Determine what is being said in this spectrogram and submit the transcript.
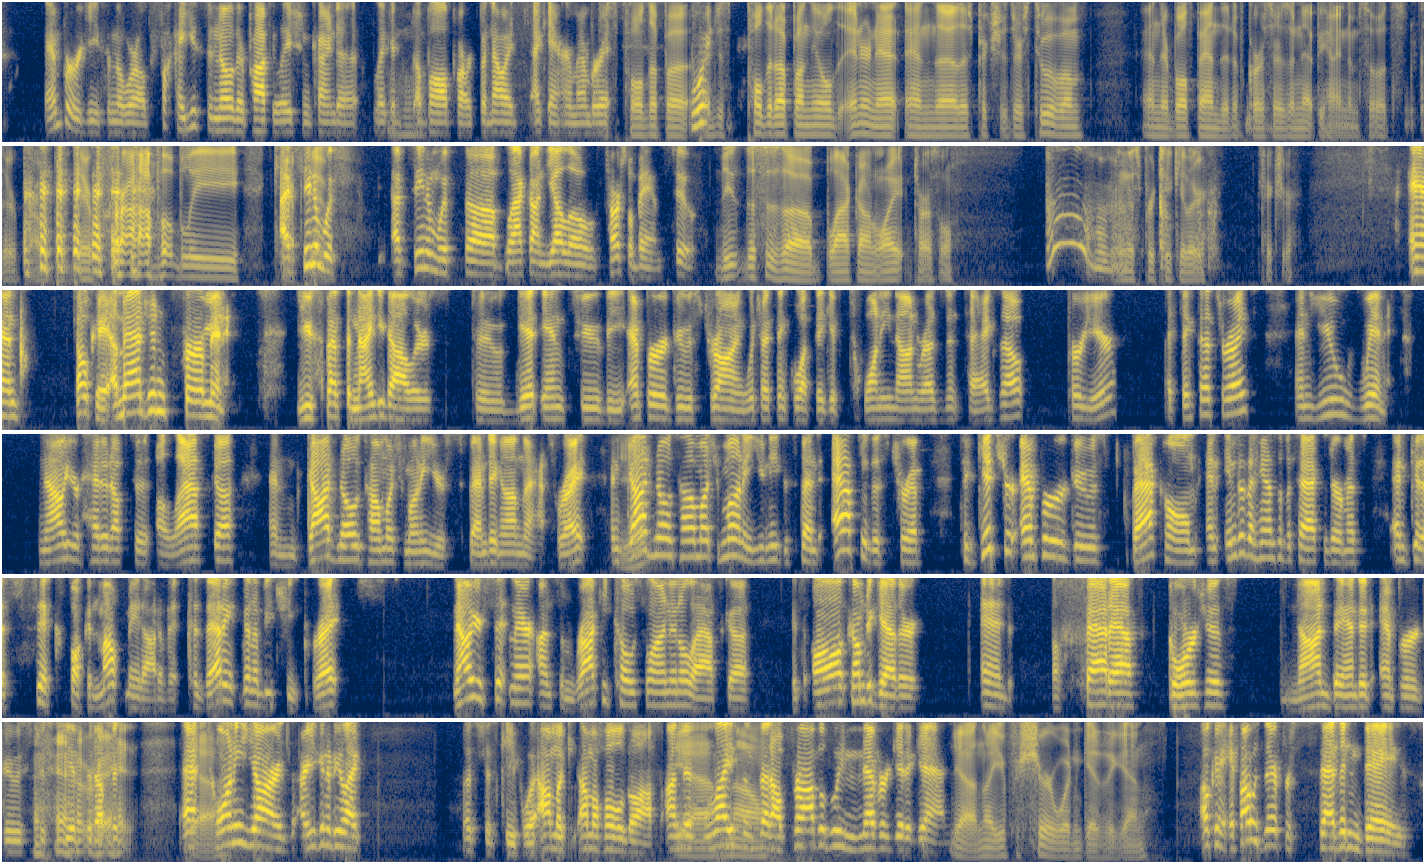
emperor geese in the world. Fuck, I used to know their population kind of like a, a ballpark, but now I, I can't remember it. Just pulled up a. I What- just pulled it up on the old internet, and uh, there's pictures. There's two of them, and they're both banded. Of course, there's a net behind them, so it's they're probably they're probably. I've seen 'em with- I've seen them with uh, black on yellow tarsal bands too. these. This is a black on white tarsal in Mm. this particular picture. And okay, imagine for a minute you spent the ninety dollars to get into the Emperor Goose drawing, which I think what they give twenty non-resident tags out per year. I think that's right, and you win it. Now you're headed up to Alaska, and God knows how much money you're spending on that, right? And Yep. God knows how much money you need to spend after this trip to get your Emperor Goose back home and into the hands of a taxidermist and get a sick fucking mount made out of it because that ain't gonna be cheap, right? Now you're sitting there on some rocky coastline in Alaska. It's all come together, and a fat ass, gorgeous, non-banded emperor goose just gives it up at, at Yeah. 20 yards. Are you gonna be like, let's just keep? wa- I'm a I'm a hold off on Yeah, this license no. that I'll probably never get again. Yeah, no, you for sure wouldn't get it again. Okay, if I was there for seven days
